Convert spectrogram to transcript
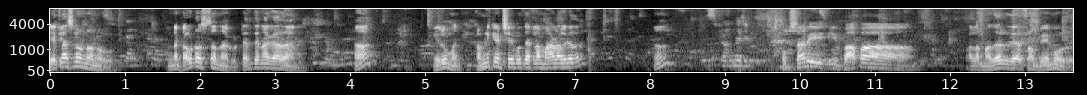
ఏ క్లాస్లో ఉన్నావు నువ్వు? నా డౌట్ వస్తుంది నాకు. టెన్త్ అయినా కాదా అని? మీరు మంచి కమ్యూనికేట్ చేయకపోతే ఎట్లా మాడాలి కదా? ఒకసారి ఈ పాప వాళ్ళ mother there from Vemuru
